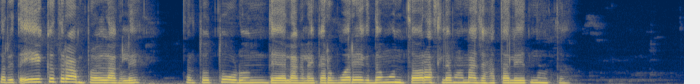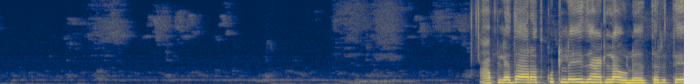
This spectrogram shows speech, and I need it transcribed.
तर इथं एकच रामफळ लागले तर तो तोडून द्यायला लागला कारण वर एकदम उंचावर असल्यामुळे माझ्या हाताला येत नव्हतं. आपल्या दारात कुठलंही झाड लावलं तर ते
